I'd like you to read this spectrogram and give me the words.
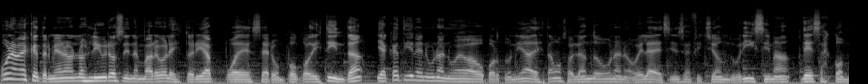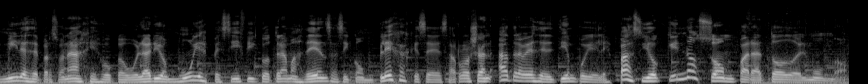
Una vez que terminaron los libros, sin embargo, la historia puede ser un poco distinta, y acá tienen una nueva oportunidad, estamos hablando de una novela de ciencia ficción durísima, de esas con miles de personajes, vocabulario muy específico, tramas densas y complejas que se desarrollan a través del tiempo y el espacio que no son para todo el mundo.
